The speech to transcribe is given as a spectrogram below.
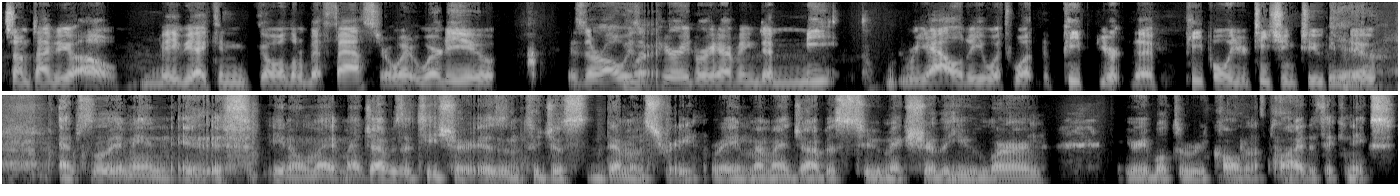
sometimes you go oh maybe i can go a little bit faster. Where, where do you is there always right. a period where you're having to meet reality with what the people you're the people you're teaching to can yeah, do absolutely. I mean if you know my, my job as a teacher isn't to just demonstrate right? My, my job is to make sure that you learn you're able to recall and apply the techniques.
